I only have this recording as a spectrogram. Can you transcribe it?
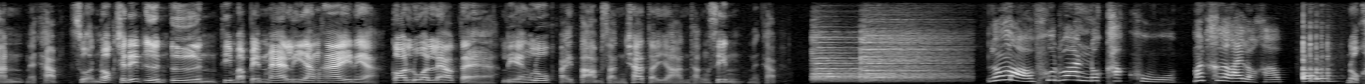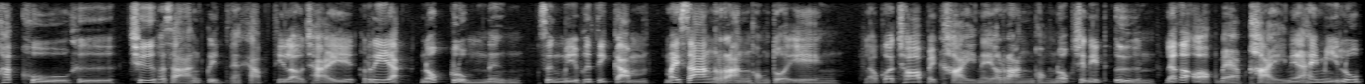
นั้นนะครับ ส่วนนกชนิดอื่น ๆ ที่มาเป็นแม่เลี้ยงให้เนี่ยก็ล้วนแล้วแต่เลี้ยงลูกไปตามสัญชาตญาณทั้งสิ้นนะครับลุงหมอพูดว่านกคักคูมันคืออะไรหรอครับ นกคักคูคือชื่อภาษาอังกฤษนะครับ ที่เราใช้เรียกนกกลุ่มหนึ่ง ซึ่งมีพฤติกรรมไม่สร้างรังของตัวเอง แล้วก็ชอบไปไข่ในรังของนกชนิดอื่น แล้วก็ออกแบบไข่เนี่ยให้มีรูป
